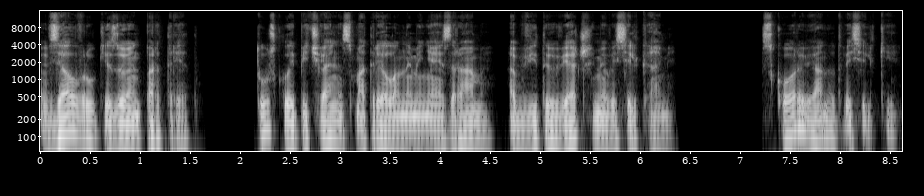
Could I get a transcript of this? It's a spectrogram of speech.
Взял в руки Зоин портрет тускло и печально смотрела на меня из рамы, обвитой увядшими васильками. Скоро вянут васильки.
